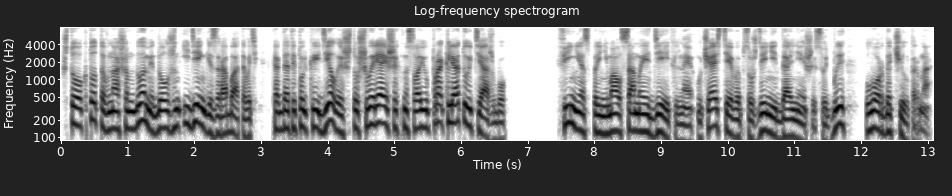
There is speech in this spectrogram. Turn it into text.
что кто-то в нашем доме должен и деньги зарабатывать, когда ты только и делаешь, что швыряешь их на свою проклятую тяжбу». Финиас принимал самое деятельное участие в обсуждении дальнейшей судьбы лорда Чилтерна.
